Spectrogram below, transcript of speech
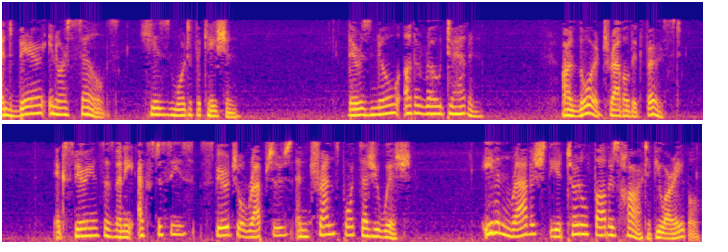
and bear in ourselves his mortification. There is no other road to heaven. Our Lord traveled it first. Experience as many ecstasies, spiritual raptures, and transports as you wish. Even ravish the Eternal Father's heart if you are able.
